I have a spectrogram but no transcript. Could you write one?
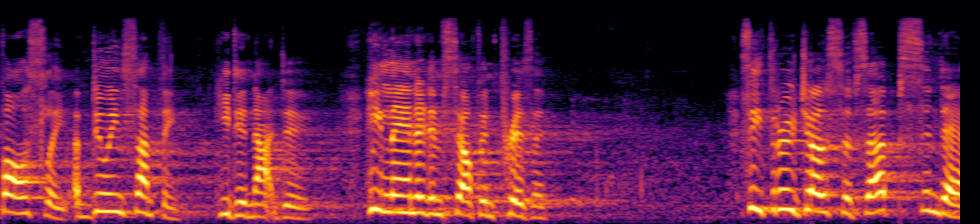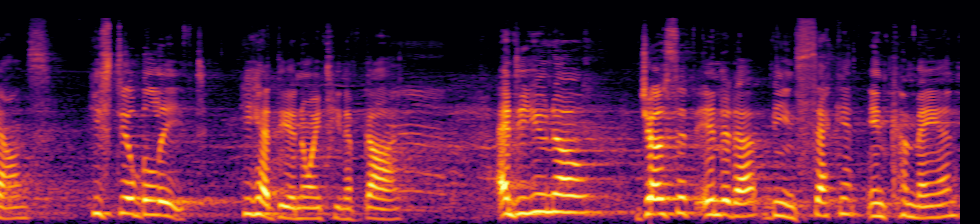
falsely of doing something he did not do. He landed himself in prison. See, through Joseph's ups and downs, he still believed he had the anointing of God. And do you know, Joseph ended up being second in command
